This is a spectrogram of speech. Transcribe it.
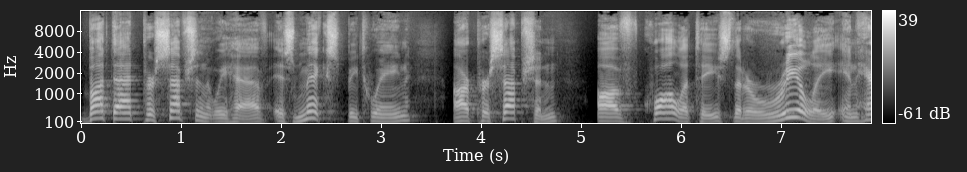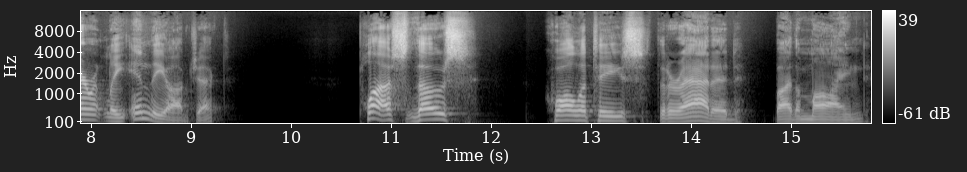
But that perception that we have is mixed between our perception of qualities that are really inherently in the object, plus those qualities that are added by the mind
